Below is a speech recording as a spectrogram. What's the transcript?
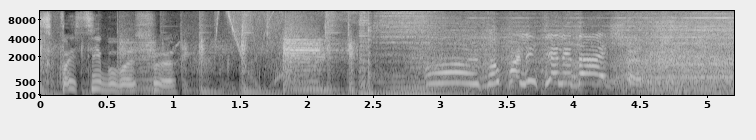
Спасибо большое. Ой, ну полетели дальше.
